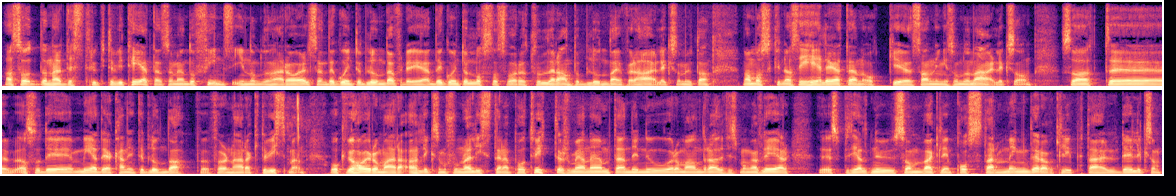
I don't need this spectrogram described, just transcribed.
alltså den här destruktiviteten som ändå finns inom den här rörelsen. Det går inte att blunda för det, det går inte att låtsas vara tolerant och blunda inför det här liksom, utan man måste kunna se helheten och eh, sanningen som den är liksom. Så att, eh, alltså det, media kan inte blunda för, för den här aktivismen. Och vi har ju de här liksom journalisterna på Twitter som jag nämnt, Andy Nu och de andra, det finns många fler, eh, speciellt nu som verkligen postar mängder av klipp där det är liksom,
